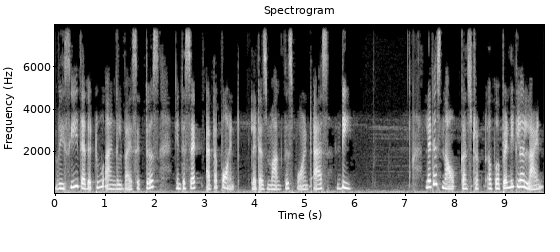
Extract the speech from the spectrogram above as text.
We see that the two angle bisectors intersect at a point. Let us mark this point as D. Let us now construct a perpendicular line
